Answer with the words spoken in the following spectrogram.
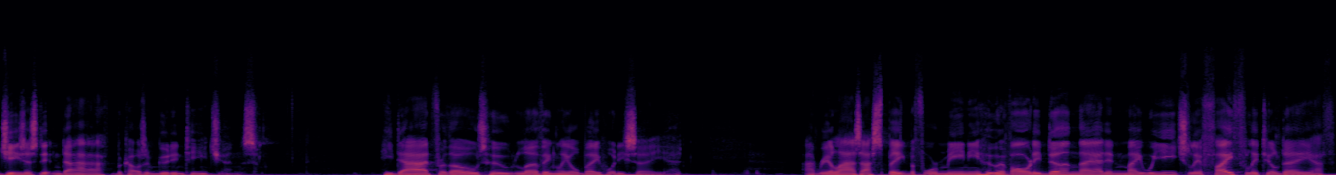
Jesus didn't die because of good intentions. He died for those who lovingly obey what He said. I realize I speak before many who have already done that, and may we each live faithfully till death.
